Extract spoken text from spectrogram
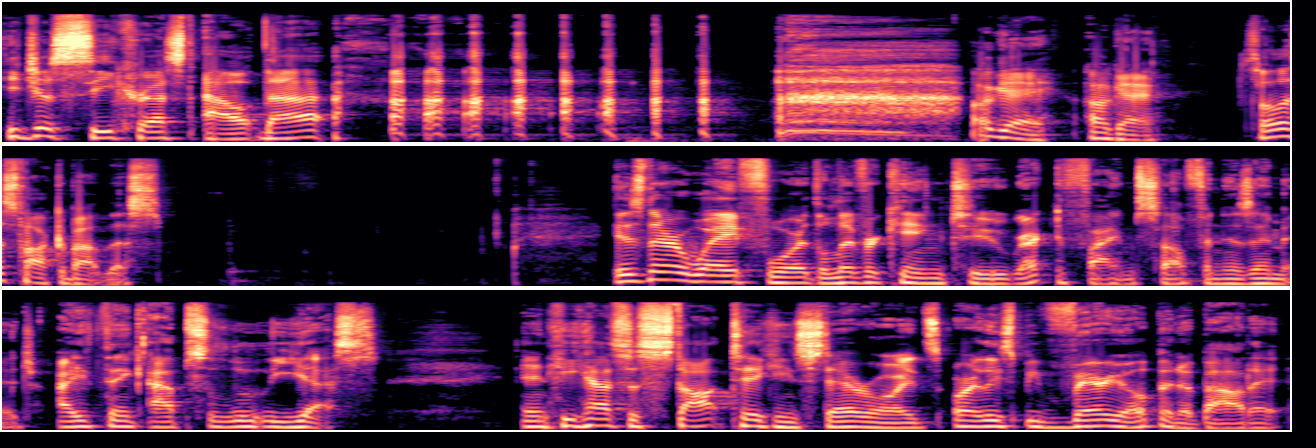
He just Seacrest out that. okay, okay. So let's talk about this. Is there a way for the Liver King to rectify himself in his image? I think absolutely yes. And he has to stop taking steroids or at least be very open about it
